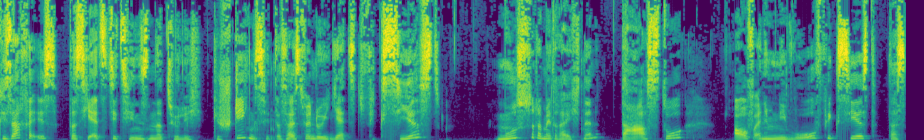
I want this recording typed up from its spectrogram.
Die Sache ist, dass jetzt die Zinsen natürlich gestiegen sind. Das heißt, wenn du jetzt fixierst, musst du damit rechnen, dass du auf einem Niveau fixierst, das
